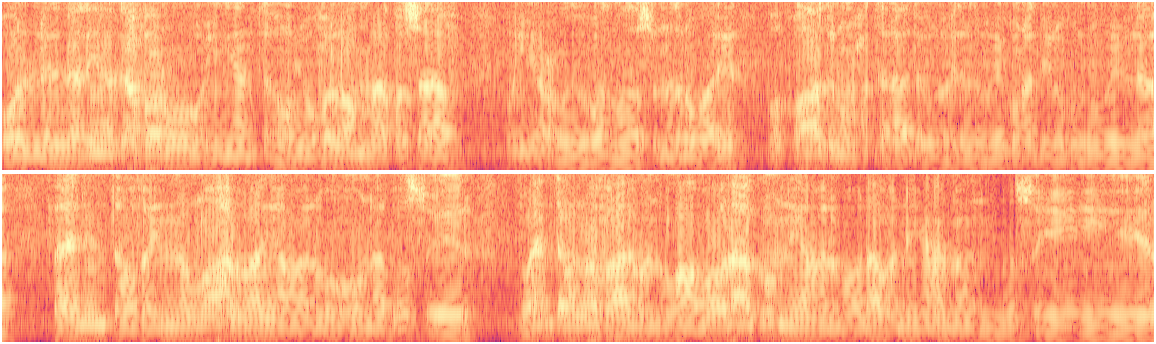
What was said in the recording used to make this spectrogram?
قل للذين كفروا إن ينتهوا يغفر لهم ما قد سلف. وإن يعودوا فهم السنة الأولين وقاتلهم حتى لا تكون فتنة ويكون الدين كله لله. فإن انتهوا فإن الله ما يعملون بصير. وإن تولوا فاعلموا أن الله مولاكم نعم المولى ونعم النصير.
